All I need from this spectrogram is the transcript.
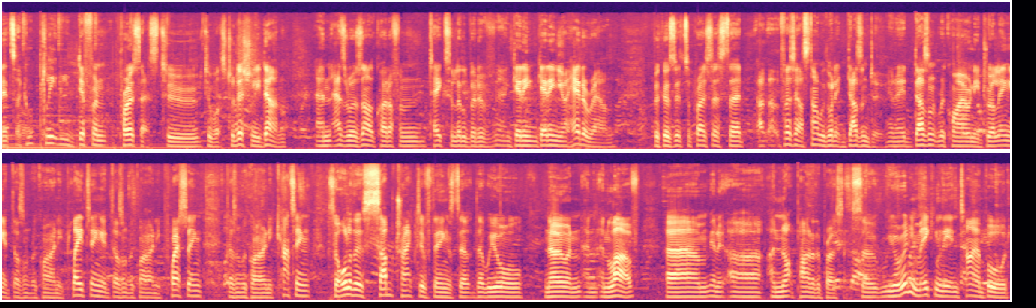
It's a completely different process to, to what's traditionally done and as a result quite often takes a little bit of getting, getting your head around because it's a process that, uh, uh, firstly I'll start with what it doesn't do. You know, it doesn't require any drilling, it doesn't require any plating, it doesn't require any pressing, it doesn't require any cutting. So all of those subtractive things that, that we all know and, and, and love um, you know, are not part of the process. So you're really making the entire board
